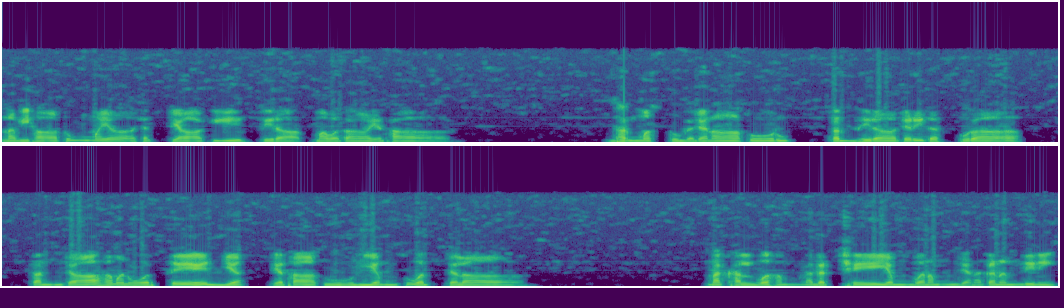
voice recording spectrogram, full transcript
न विहातुम् मया शक्या कीर्तिरात्मवता यथा धर्मस्तु गजनासोरु तद्भिराचरितः पुरा। तम् चाहमनुवर्तेद्य यथा सूर्यम् सुवत्सला। न खल्वहम् न गच्छेयम् वनम् जनकनन्दिनि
